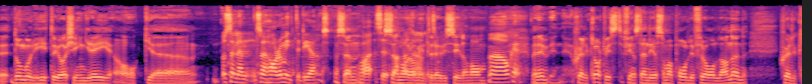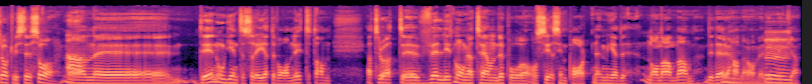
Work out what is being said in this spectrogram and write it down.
eh, de går hit och gör sin grej och eh, Och sen, sen har de inte det. sen, På sen har de inte liksom. det vid sidan om. Ja, okej. Men eh, självklart visst finns det en del som har polyförhållanden. Självklart visst är det så. Men eh, det är nog inte så det är jättevanligt. Utan jag tror att eh, väldigt många tänder på att se sin partner med någon annan. Det är det det handlar om väldigt mycket.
